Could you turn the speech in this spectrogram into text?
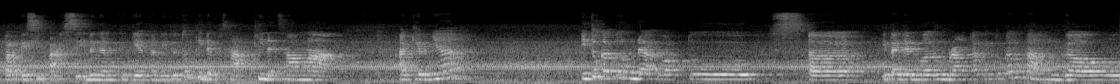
partisipasi dengan kegiatan itu tuh tidak tidak sama akhirnya itu ketunda waktu uh, kita jadwal berangkat itu kan tanggal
